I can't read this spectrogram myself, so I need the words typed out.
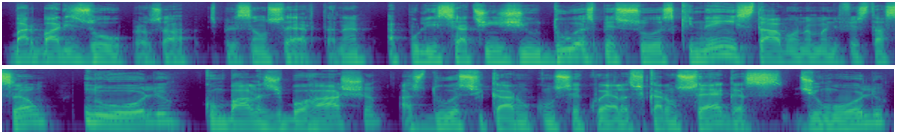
barbarizou, para usar a expressão certa, né? A polícia atingiu duas pessoas que nem estavam na manifestação no olho com balas de borracha. As duas ficaram com sequelas, ficaram cegas de um olho.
